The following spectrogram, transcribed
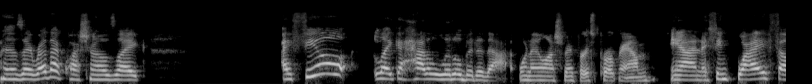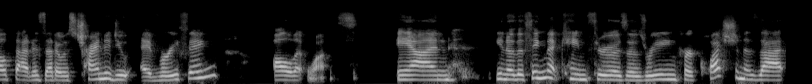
And as I read that question, I was like, I feel like I had a little bit of that when I launched my first program. And I think why I felt that is that I was trying to do everything all at once. And, you know, the thing that came through as I was reading her question is that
